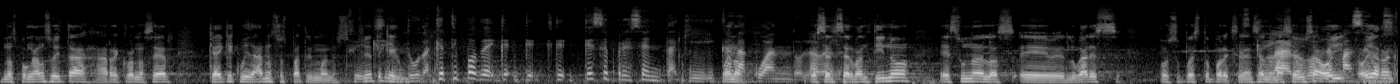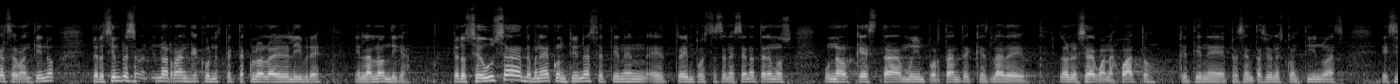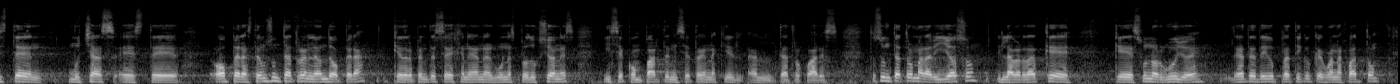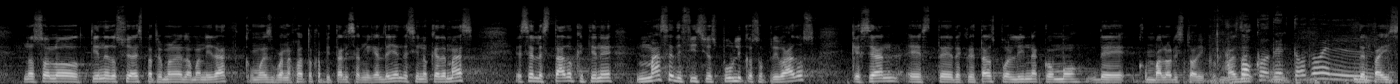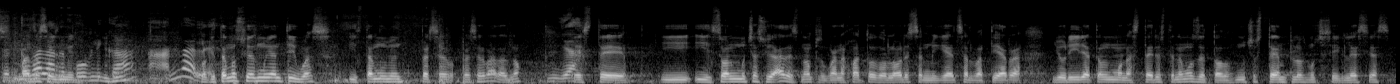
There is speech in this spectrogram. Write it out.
nos pongamos ahorita a reconocer que hay que cuidar nuestros patrimonios. Sí, Fíjate sin que duda. ¿Qué tipo de, qué, qué- qué- se presenta aquí y cada Bueno, cuándo? La pues el? Cervantino es uno de los eh, lugares, por supuesto, por excelencia donde más se usa. Hoy, hoy usa. arranca el Cervantino, pero siempre el Cervantino arranca con un espectáculo al aire libre en la Lóndiga. Pero se usa de manera continua, se tienen, eh, traen puestas en escena. Tenemos una orquesta muy importante que es la de la Universidad de Guanajuato, que tiene presentaciones continuas. Existen muchas este, óperas. Tenemos un teatro en León de ópera, que de repente se generan algunas producciones y se comparten y se traen aquí al- Teatro Juárez. Entonces, un teatro maravilloso y la verdad que, que es un orgullo. ¿eh? Ya te digo, platico que Guanajuato no solo tiene dos ciudades patrimonio de la humanidad, como es Guanajuato Capital y San Miguel de Allende, sino que además es el estado que tiene más edificios públicos o privados que sean este, decretados por el INAH como de, con valor histórico. ¿A Más poco? ¿De, todo el... del país, de más de la 6,000. República? Ándale. Porque tenemos ciudades muy antiguas y están muy bien preser- preservadas, ¿no? Ya. Este, y, y son muchas ciudades, ¿no? Pues Guanajuato, Dolores, San Miguel, Salvatierra, Yuriria, tenemos monasterios, tenemos de todo, muchos templos, muchas iglesias.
